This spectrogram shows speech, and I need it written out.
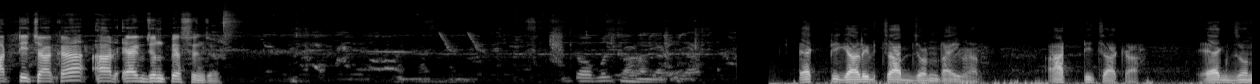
আটটি চাকা আর একজন প্যাসেঞ্জার। তো বলতে একটি গাড়ির চারজন ড্রাইভার আটটি চাকা একজন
